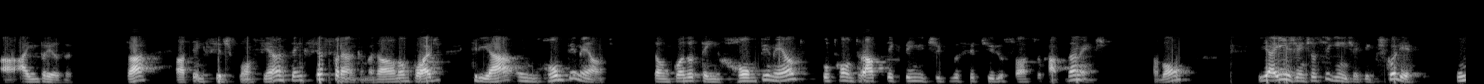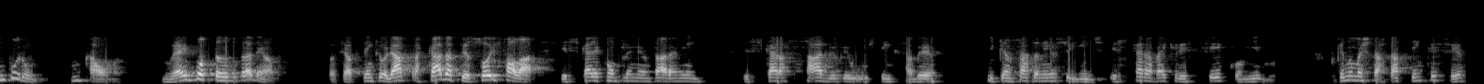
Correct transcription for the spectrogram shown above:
a, a empresa, tá? Ela tem que ser de confiança, tem que ser franca, mas ela não pode criar um rompimento. Então, quando tem rompimento, o contrato tem que permitir que você tire o sócio rapidamente. Tá bom? E aí, gente, é o seguinte: tem que escolher um por um, com calma. Não é ir botando para dentro. Tá certo? Tem que olhar para cada pessoa e falar: esse cara é complementar a mim, esse cara sabe o que, o que tem que saber. E pensar também o seguinte: esse cara vai crescer comigo. Porque numa startup tem que crescer.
